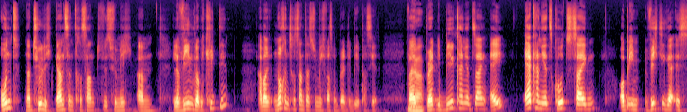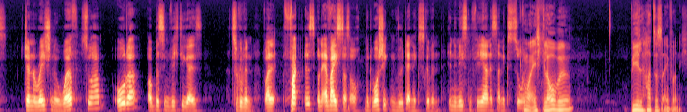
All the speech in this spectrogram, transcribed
Und natürlich, ganz interessant ist für mich, ähm, Levine, glaube ich, kriegt den. Aber noch interessanter ist für mich, was mit Bradley Beal passiert. Weil Ja. Bradley Beal kann jetzt sagen, ey, er kann jetzt kurz zeigen, ob ihm wichtiger ist, Generational Wealth zu haben oder ob es ihm wichtiger ist, zu gewinnen. Weil Fakt ist, und er weiß das auch, mit Washington wird er nichts gewinnen. In den nächsten vier Jahren ist da nichts zu Guck holen. mal, ich glaube, Bill hat es einfach nicht.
